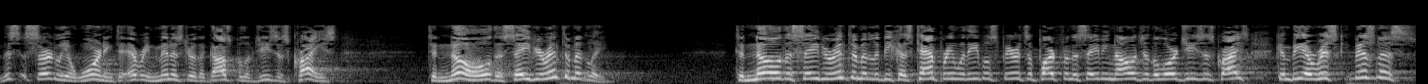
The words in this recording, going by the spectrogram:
This is certainly a warning to every minister of the gospel of Jesus Christ to know the Savior intimately. To know the Savior intimately because tampering with evil spirits apart from the saving knowledge of the Lord Jesus Christ can be a risky business.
